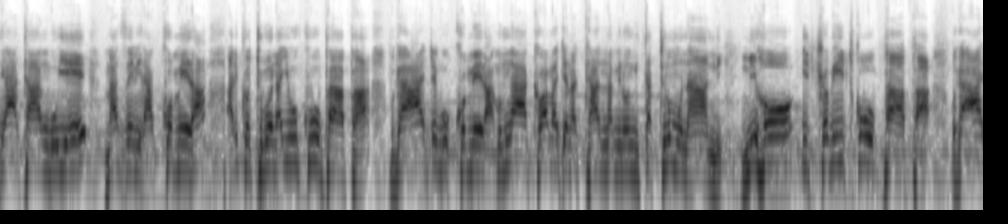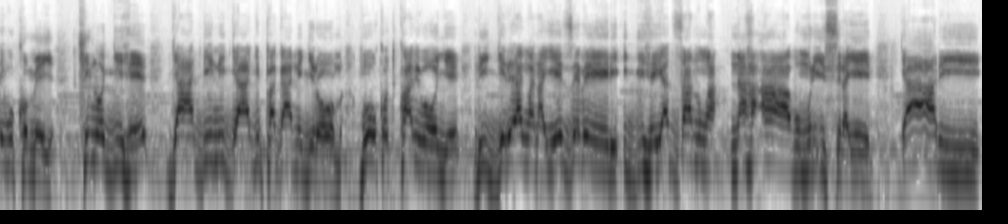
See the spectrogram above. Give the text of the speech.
byatanguye maze birakomera. Ariko tubona yuko ubupapa bwaje gukomera mu mwaka w'amajana atanu na mirongo itatu n'umunani. Niho ico bitwa ubupapa bwari bukomeye. Kino gihe rya dini rya gipagani giroma nk'uko twabibonye rigereranywa na yezebeli igihe yazanwa na ahabu muri isirayeli. Yari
